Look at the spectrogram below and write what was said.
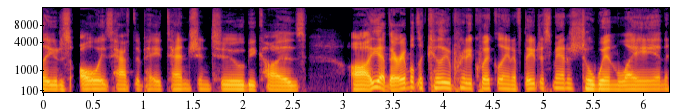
that you just always have to pay attention to because, uh, yeah, they're able to kill you pretty quickly, and if they just manage to win lane,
